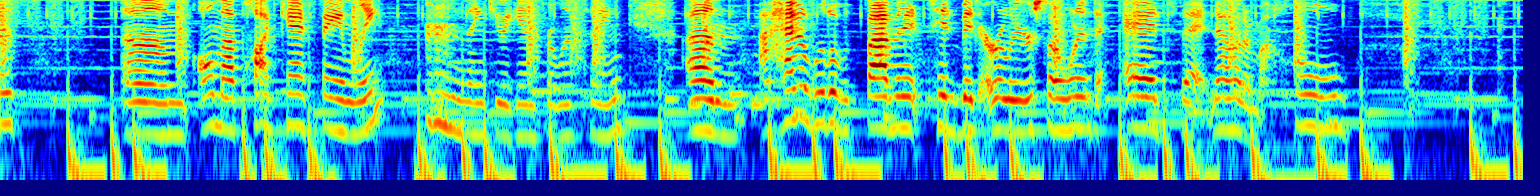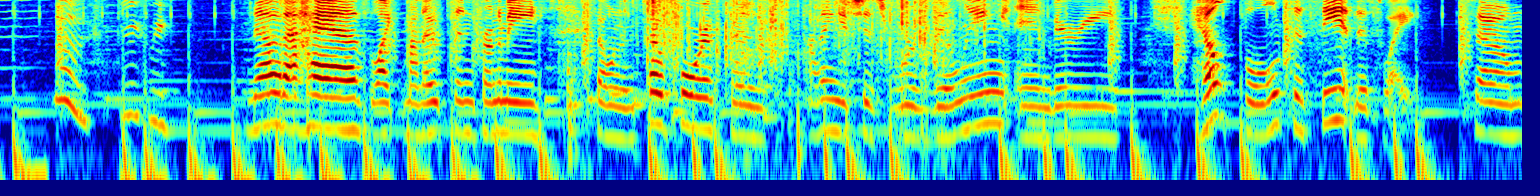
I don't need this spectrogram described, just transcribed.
guys, um, all my podcast family. Thank you again for listening. Um, I had a little five minute tidbit earlier, so I wanted to add to that now that I'm at home. Oh, excuse me. Now that I have like my notes in front of me, so on and so forth, because I think it's just revealing and very helpful to see it this way. So,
